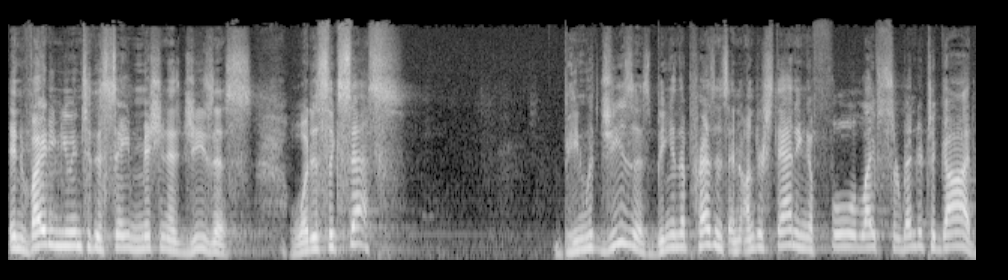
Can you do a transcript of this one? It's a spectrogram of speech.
inviting you into the same mission as Jesus. What is success? Being with Jesus, being in the presence, and understanding a full life surrender to God.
